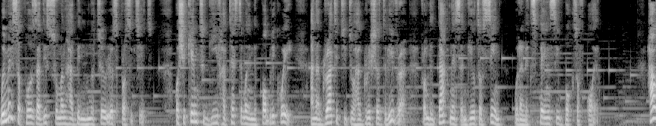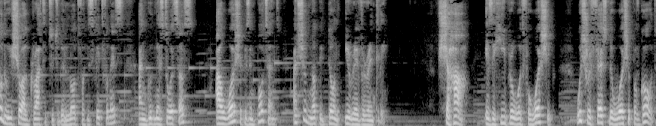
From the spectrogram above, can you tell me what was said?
We may suppose that this woman had been a notorious prostitute, but she came to give her testimony in a public way and her gratitude to her gracious deliverer from the darkness and guilt of sin with an expensive box of oil. How do we show our gratitude to the Lord for his faithfulness and goodness towards us? Our worship is important and should not be done irreverently. Shachah is a Hebrew word for worship, which refers to the worship of God.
